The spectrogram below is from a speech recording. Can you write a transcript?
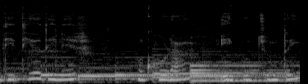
দ্বিতীয় দিনের ঘোরা এই পর্যন্তই।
